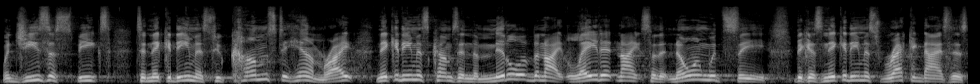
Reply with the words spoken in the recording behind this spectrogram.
When Jesus speaks to Nicodemus, who comes to him, right? Nicodemus comes in the middle of the night, late at night, so that no one would see, because Nicodemus recognizes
